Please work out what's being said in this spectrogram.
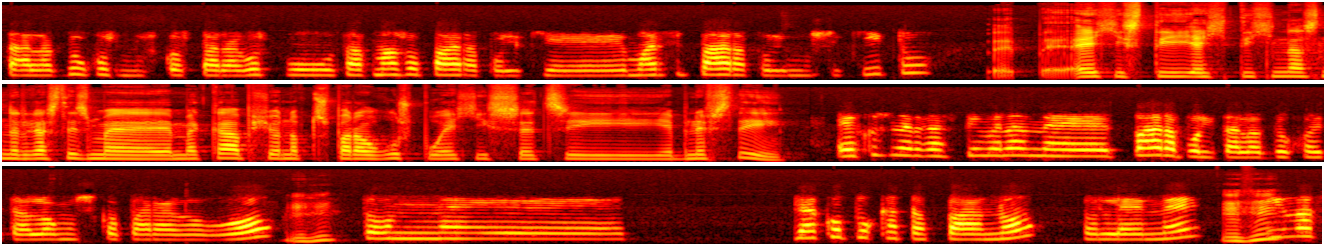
ταλαντούχος μουσικός παραγός που θαυμάζω πάρα πολύ και μου άρεσε πάρα πολύ η μουσική του. Ε, έχεις, έχει τύχει να συνεργαστείς με, με κάποιον από τους παραγωγούς που έχεις έτσι εμπνευστεί; Έχω συνεργαστεί με έναν ε, πάρα πολύ ταλαντούχο Ιταλό μουσικό τον ε, Ιάκοπο Καταπάνω, το λένε. Mm-hmm. Είναι ένας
